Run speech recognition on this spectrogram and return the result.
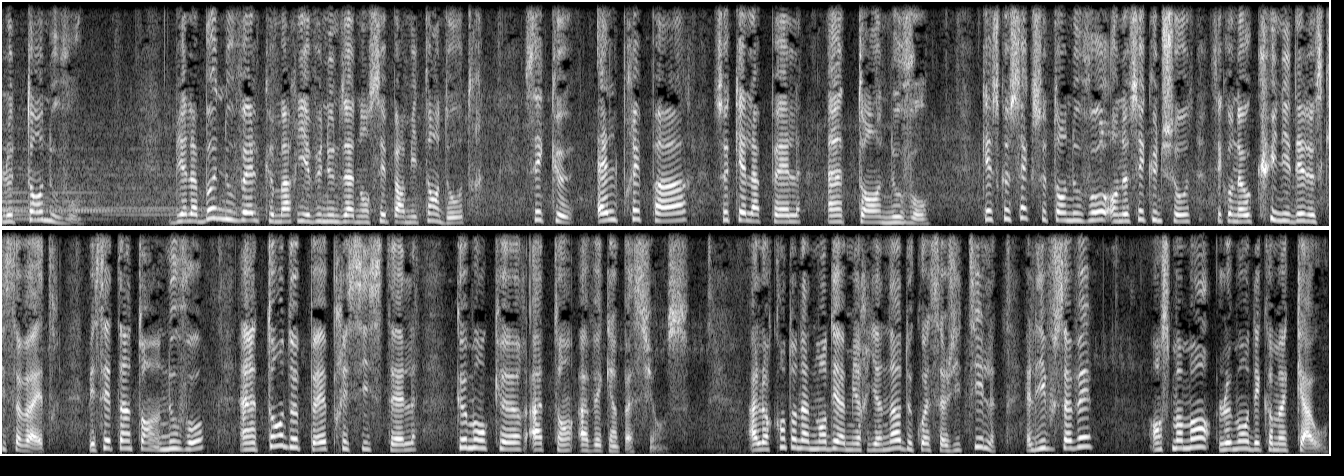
Le temps nouveau. Eh bien, la bonne nouvelle que Marie est venue nous annoncer parmi tant d'autres, c'est que elle prépare ce qu'elle appelle un temps nouveau. Qu'est-ce que c'est que ce temps nouveau? On ne sait qu'une chose, c'est qu'on n'a aucune idée de ce qui ça va être. Mais c'est un temps nouveau, un temps de paix, précise-t-elle, que mon cœur attend avec impatience. Alors quand on a demandé à Myriana de quoi s'agit-il, elle dit, vous savez, en ce moment, le monde est comme un chaos,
